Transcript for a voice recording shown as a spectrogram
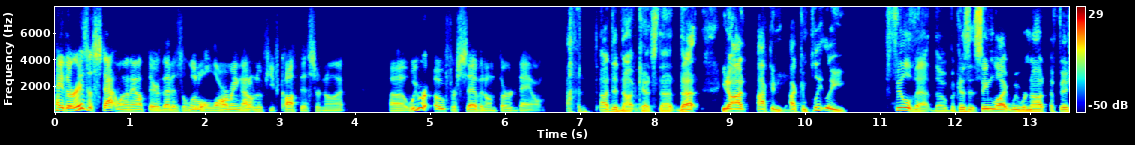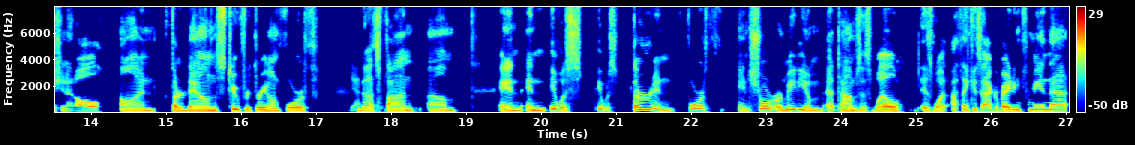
Hey, there is a stat line out there that is a little alarming. I don't know if you've caught this or not. Uh, we were 0 for 7 on third down. I did not catch that. That you know, I I can I completely feel that though because it seemed like we were not efficient at all on third downs, two for three on fourth. Yeah. You know, that's fine. Um, and and it was it was third and fourth and short or medium at times as well is what I think is aggravating for me in that.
